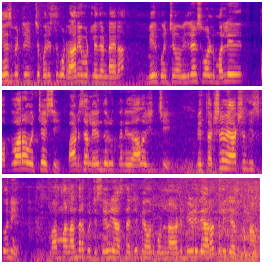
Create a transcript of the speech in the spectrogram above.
కేసు పెట్టి ఇచ్చే పరిస్థితి కూడా రానివ్వట్లేదండి ఆయన. మీరు కొంచెం విజిలెన్స్ వాళ్ళు మళ్ళీ తద్వారా వచ్చేసి పాఠశాల ఏం జరుగుతుందనేది ఆలోచించి మీరు తక్షణమే యాక్షన్ తీసుకొని మమ్మల్ని అందరూ కొంచెం సేవ్ చేస్తారని చెప్పి మేము అనుకుంటున్నామండి. మీడియా ద్వారా తెలియజేస్తున్నాము.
